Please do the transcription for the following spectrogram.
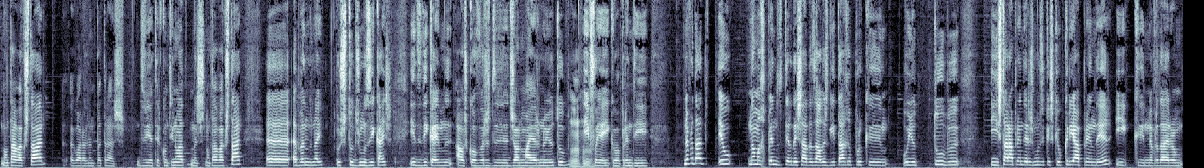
não estava a gostar. Agora, olhando para trás, devia ter continuado, mas não estava a gostar. Ah, abandonei os estudos musicais e dediquei-me aos covers de John Mayer no YouTube Uhum. e foi aí que eu aprendi. Na verdade, eu não me arrependo de ter deixado as aulas de guitarra porque o YouTube e estar a aprender as músicas que eu queria aprender e que na verdade eram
